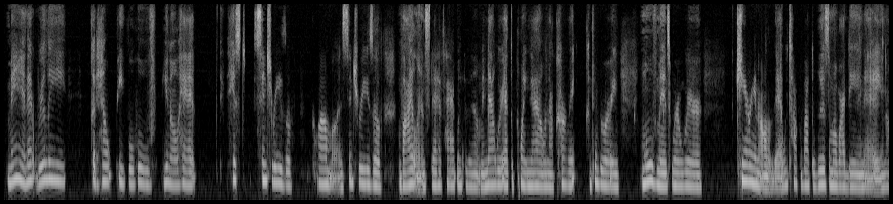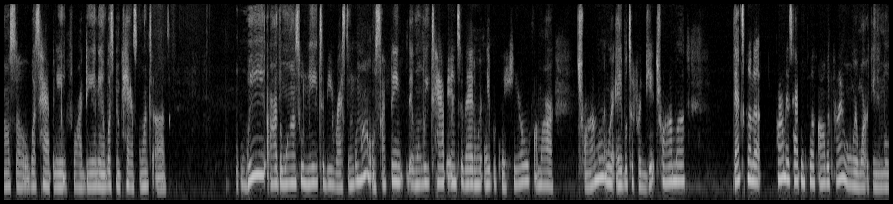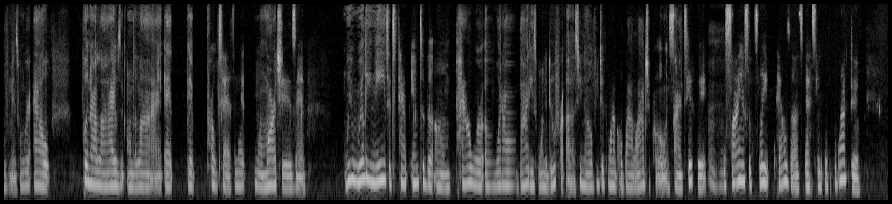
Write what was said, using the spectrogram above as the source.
man, that really could help people who've, you know, had centuries of trauma and centuries of violence that has happened to them. And now we're at the point now in our current contemporary movements where we're carrying all of that. We talk about the wisdom of our DNA and also what's happening for our DNA and what's been passed on to us. We are the ones who need to be resting the most. I think that when we tap into that and we're able to heal from our trauma and we're able to forget trauma, that's going to trauma is happening to us all the time when we're working in movements, when we're out putting our lives on the line at, at protests and at you know marches and we really need to tap into the um, power of what our bodies want to do for us. You know, if you just want to go biological and scientific, mm-hmm. the science of sleep tells us that sleep is productive.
